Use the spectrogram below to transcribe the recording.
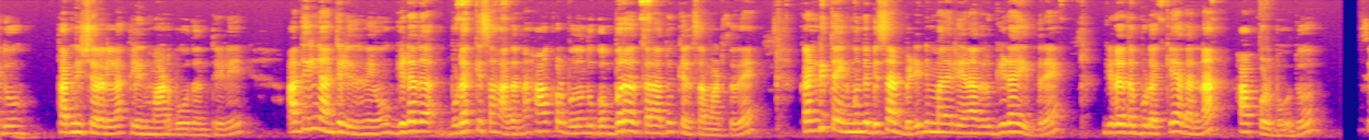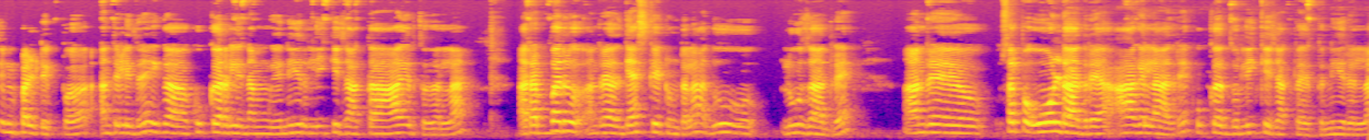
ಇದು ಫರ್ನಿಚರ್ ಎಲ್ಲ ಕ್ಲೀನ್ ಮಾಡ್ಬೋದು ಅಂತೇಳಿ. ಅದಿಲ್ಲ ಅಂತೇಳಿದರೆ ನೀವು ಗಿಡದ ಬುಡಕ್ಕೆ ಸಹ ಅದನ್ನು ಹಾಕ್ಕೊಳ್ಬೋದು ಒಂದು ಗೊಬ್ಬರದ ಥರ ಅದು ಕೆಲಸ ಮಾಡ್ತದೆ. ಖಂಡಿತ ಇನ್ನು ಮುಂದೆ ಬಿಸಾಡಬೇಡಿ. ನಿಮ್ಮ ಮನೇಲಿ ಏನಾದರೂ ಗಿಡ ಇದ್ದರೆ ಗಿಡದ ಬುಡಕ್ಕೆ ಅದನ್ನು ಹಾಕ್ಕೊಳ್ಬೋದು ಸಿಂಪಲ್ ಟಿಪ್ ಅಂತೇಳಿದರೆ ಈಗ ಕುಕ್ಕರಲ್ಲಿ ನಮಗೆ ನೀರು ಲೀಕೇಜ್ ಆಗ್ತಾ ಇರ್ತದಲ್ಲ ರಬ್ಬರು ಅಂದರೆ ಗ್ಯಾಸ್ಕೆಟ್ ಉಂಟಲ್ಲ, ಅದು ಲೂಸ್ ಆದರೆ, ಅಂದರೆ ಸ್ವಲ್ಪ ಓಲ್ಡ್ ಆದರೆ, ಹಾಗೆಲ್ಲ ಆದರೆ ಕುಕ್ಕರ್ದು ಲೀಕೇಜ್ ಆಗ್ತಾ ಇರುತ್ತೆ ನೀರೆಲ್ಲ.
